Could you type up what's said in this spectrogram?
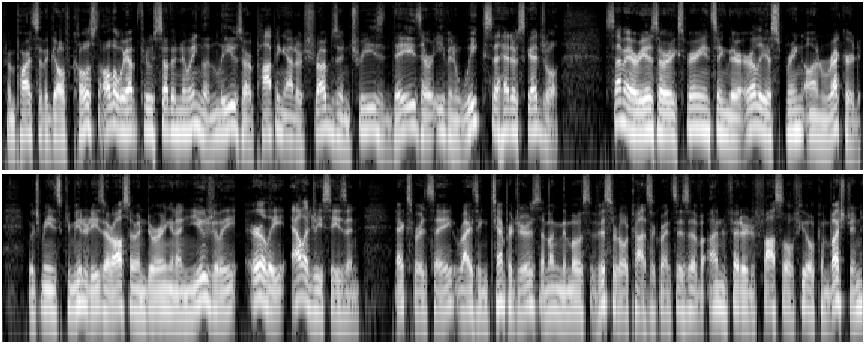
From parts of the Gulf Coast all the way up through southern New England, leaves are popping out of shrubs and trees days or even weeks ahead of schedule. Some areas are experiencing their earliest spring on record, which means communities are also enduring an unusually early allergy season. Experts say rising temperatures, among the most visceral consequences of unfettered fossil fuel combustion,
